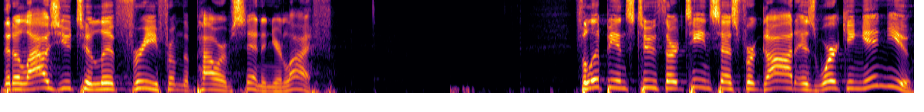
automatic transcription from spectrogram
that allows you to live free from the power of sin in your life. Philippians 2:13 says for God is working in you,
